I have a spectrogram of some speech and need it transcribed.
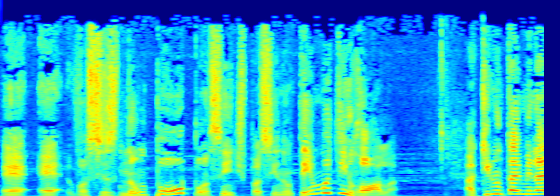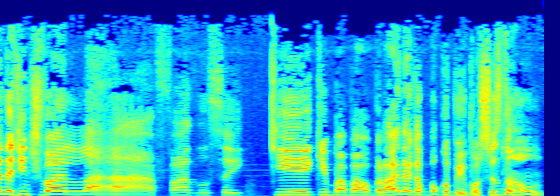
É, é, vocês não poupam, assim, tipo assim, não tem muito enrola. Aqui no timeline a gente vai lá, faz não sei o que, que blá blá blá, e daqui a pouco vem vocês não.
